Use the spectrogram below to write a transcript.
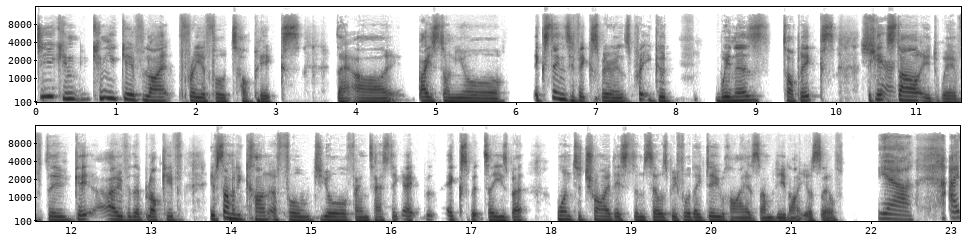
do you can can you give like three or four topics that are based on your extensive experience, pretty good winners topics to sure. get started with to get over the block if if somebody can't afford your fantastic expertise but want to try this themselves before they do hire somebody like yourself yeah. I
